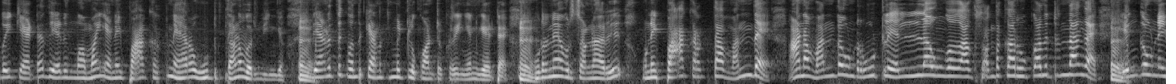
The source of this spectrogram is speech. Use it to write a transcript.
போய் கேட்டேன் தேடுங்க மாமா என்னை பாக்குறதுக்கு நேரா வீட்டுக்கு தானே வருவீங்க. தினத்துக்கு வந்து கிணத்து மேட்டுல உட்காந்துருக்கிறீங்கன்னு கேட்டேன். உடனே அவர் சொன்னாரு உன்னை பாக்குறதுக்கு தான் வந்தேன். ஆனா வந்த உன்ற வீட்டுல எல்லாம் உங்க சொந்தக்காரர் உட்காந்துட்டு இருந்தாங்க. எங்க உன்னை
